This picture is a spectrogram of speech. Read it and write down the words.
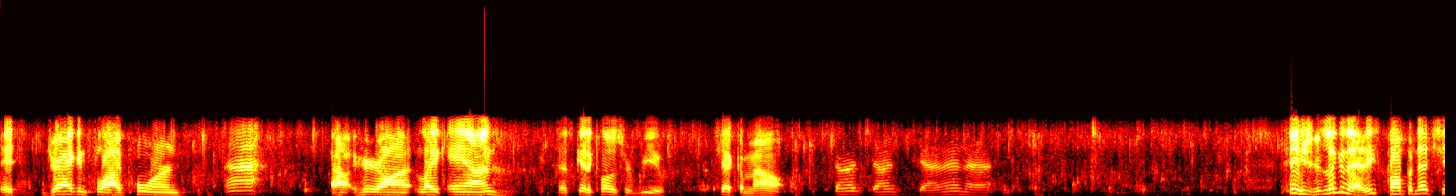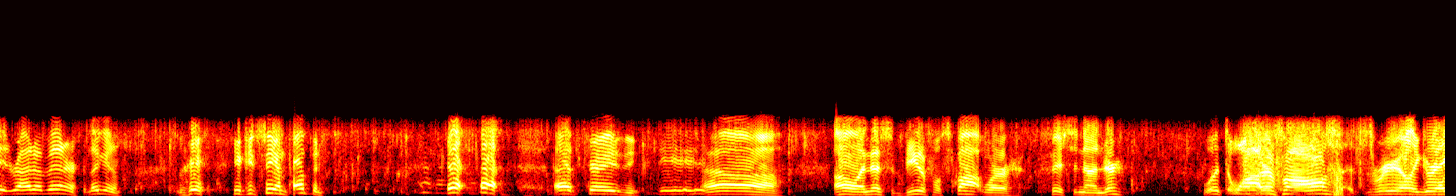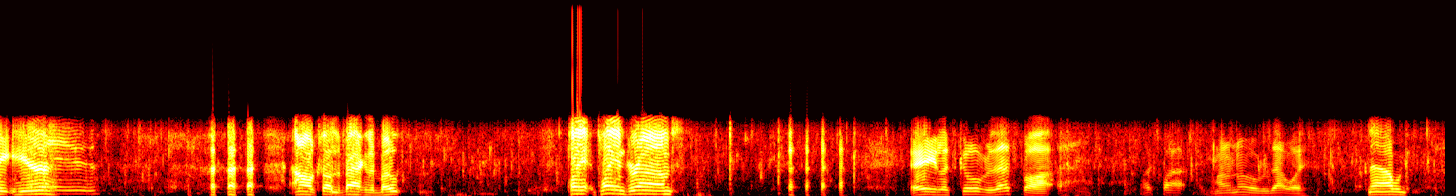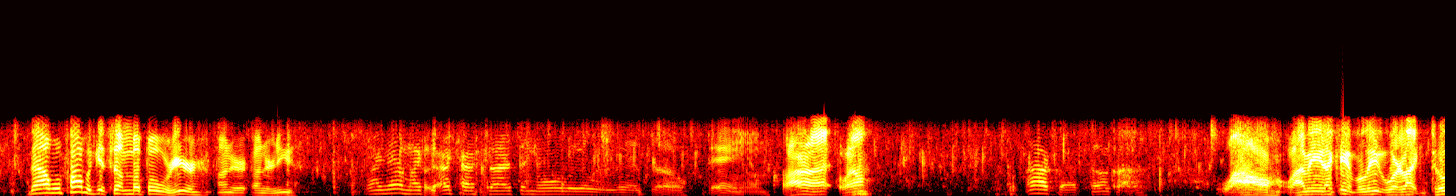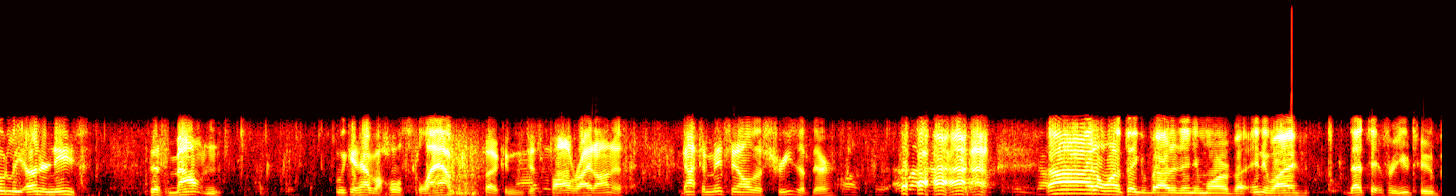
It's dragonfly porn Ah, out here on Lake Ann. Let's get a closer view. Check them out. dun dun dun. He's, look at that. He's pumping that shit right up in her. Look at him. You can see him pumping. That's crazy. Dude. Oh, oh, and this beautiful spot we're fishing under with the waterfall. It's really great here. Ew. Alex on the back of the boat, playing playing drums. hey, let's go over to that spot. What spot? I don't know over that way. Now we, now we'll probably get something up over here under underneath. I know, my I cast that thing all the way over there, so damn. All right. Well, Ah crap, okay. wow. I mean, I can't believe we're like totally underneath this mountain. We could have a whole slab fucking just fall right on us. Not to mention all those trees up there. I don't want to think about it anymore, but anyway, that's it for YouTube.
